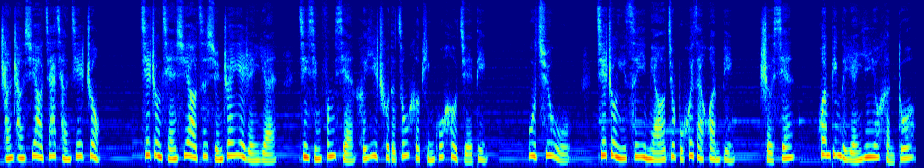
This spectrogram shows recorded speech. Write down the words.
常常需要加强接种。接种前需要咨询专业人员，进行风险和益处的综合评估后决定。误区五。接种一次疫苗就不会再患病。首先，患病的原因有很多，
